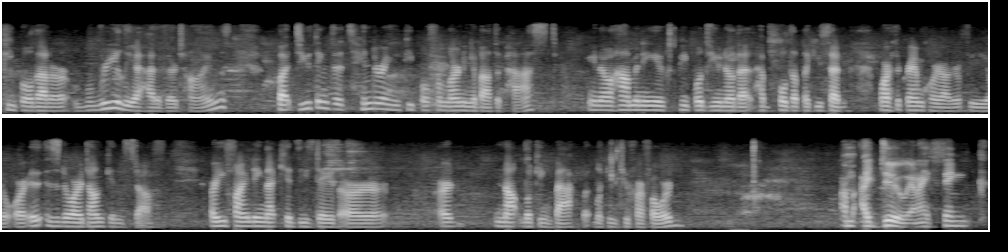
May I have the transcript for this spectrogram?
people that are really ahead of their times but do you think that's hindering people from learning about the past? You know how many people do you know that have pulled up like you said martha graham choreography or isadora duncan stuff? Are you finding that kids these days are are not looking back but looking too far forward? Um, I do, and I think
